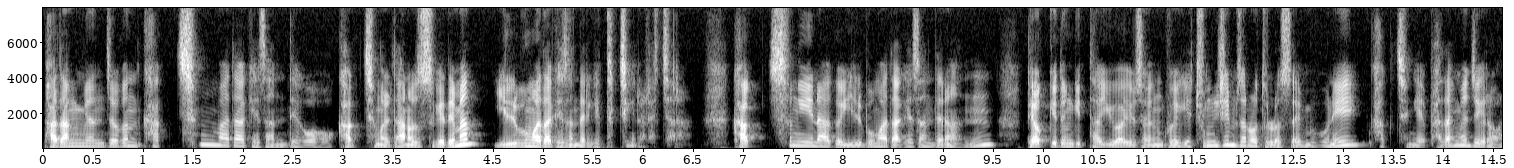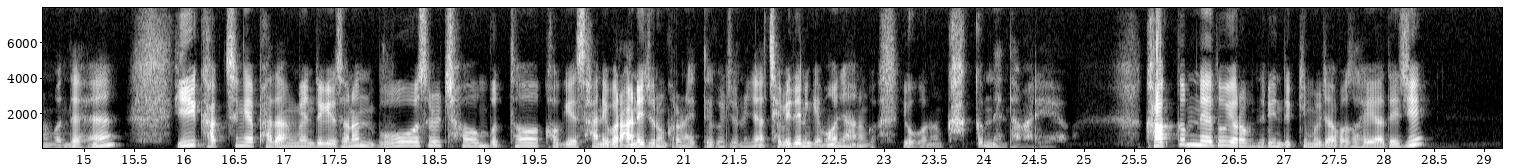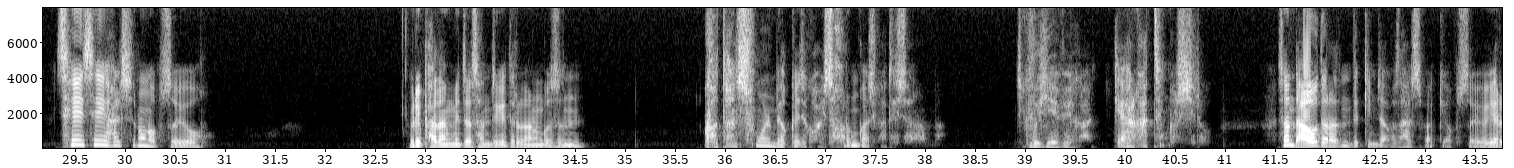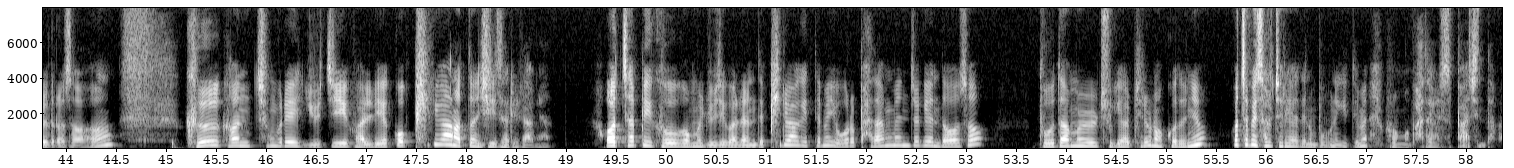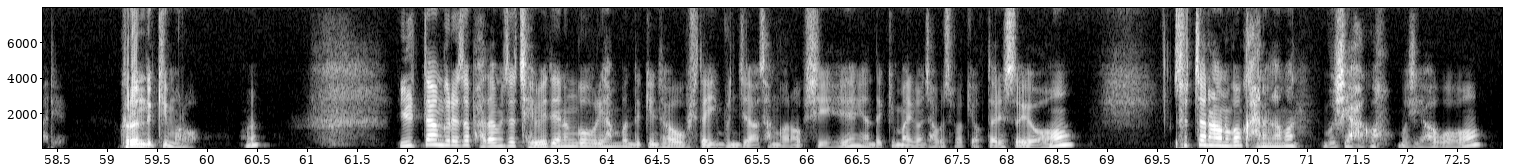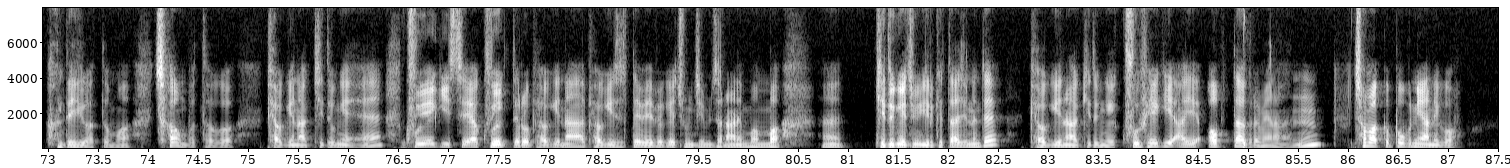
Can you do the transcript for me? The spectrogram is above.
바닥 면적은 각 층마다 계산되고 각 층을 나눠서 쓰게 되면 일부마다 계산되는 게 특징이라 그랬잖아. 각 층이나 그 일부마다 계산되는 벽, 기둥, 기타, 유아, 유사형 구역의 중심선으로 둘러싸인 부분이 각 층의 바닥 면적이라고 하는 건데 이 각 층의 바닥 면적에서는 무엇을 처음부터 거기에 산입을 안 해주는 그런 혜택을 주느냐 제외되는 게 뭐냐 하는 거 요거는 가끔 낸단 말이에요. 가끔 내도 여러분들이 느낌을 잡아서 해야 되지 세세히 할 수는 없어요. 우리 바닥 면적 산정에 들어가는 것은 그것도 한 스물 몇 가지 거의 서른 가지가 되잖아. 그 예배가 깨알 같은 걸 싫어. 그래서 나오더라도 느낌 잡아서 할 수밖에 없어요. 예를 들어서 그 건축물의 유지 관리에 꼭 필요한 어떤 시설이라면 어차피 그 건물 유지 관리하는데 필요하기 때문에 이거를 바닥 면적에 넣어서 부담을 주게 할 필요는 없거든요. 어차피 설치를 해야 되는 부분이기 때문에 그런 거 바닥에서 빠진단 말이에요. 그런 느낌으로. 어? 일단 그래서 바닥에서 제외되는 거 우리 한번 느낌 잡아봅시다. 이 문제와 상관없이 그냥 느낌만 이건 잡을 수밖에 없다 그랬어요. 숫자 나오는 건 가능하면 무시하고 무시하고 근데 이것도 뭐 처음부터 그 벽이나 기둥에 구획이 있어야 구획대로 벽이나 벽이 있을 때 외벽의 중심선 아니면 뭐 에, 기둥에 좀 이렇게 따지는데 벽이나 기둥에 구획이 아예 없다 그러면은 처마 끝 부분이 아니고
